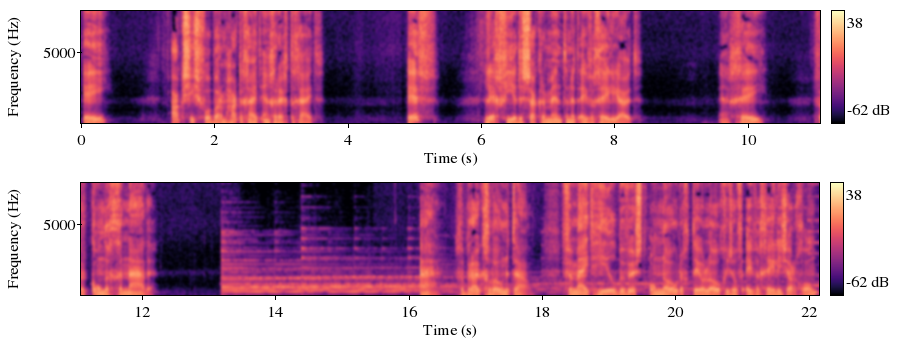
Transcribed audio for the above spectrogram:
E. Acties voor barmhartigheid en gerechtigheid. F. Leg via de sacramenten het evangelie uit. En G. Verkondig genade. A. Gebruik gewone taal. Vermijd heel bewust onnodig theologisch of evangelisch jargon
